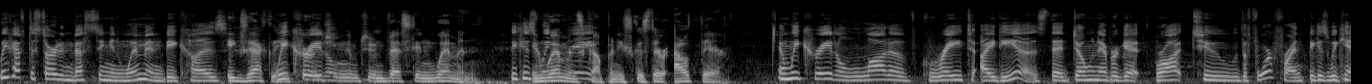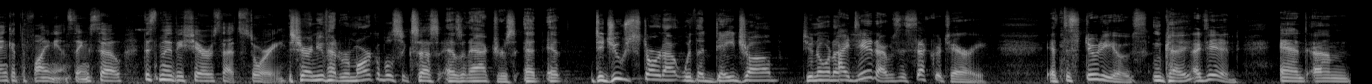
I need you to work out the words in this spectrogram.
we have to start investing in women because Exactly. we create encouraging a, them to invest in women. Because in women's create- companies because they're out there. And we create a lot of great ideas that don't ever get brought to the forefront because we can't get the financing. So this movie shares that story. Sharon, you've had remarkable success as an actress. At, at did you start out with a day job? Do you know what I, I mean? did. I was a secretary at the studios. Okay. I did. And um,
